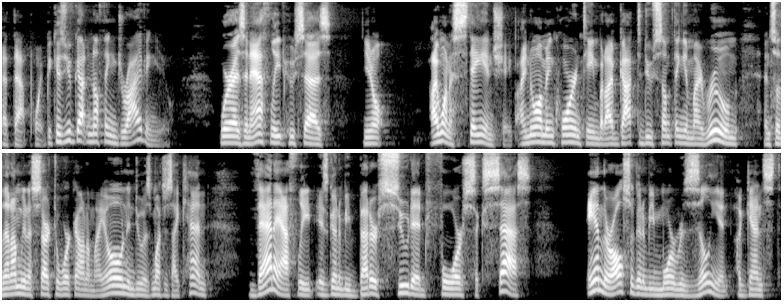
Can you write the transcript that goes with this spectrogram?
at that point because you've got nothing driving you. Whereas an athlete who says, you know, I want to stay in shape. I know I'm in quarantine, but I've got to do something in my room. And so then I'm going to start to work out on my own and do as much as I can. That athlete is going to be better suited for success. And they're also going to be more resilient against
